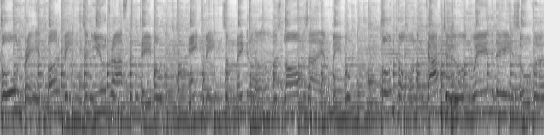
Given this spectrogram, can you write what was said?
cornbread butter beans and you across the table Eating beans and making love as long as I am able Pulling corn and cotton too and when the day is over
